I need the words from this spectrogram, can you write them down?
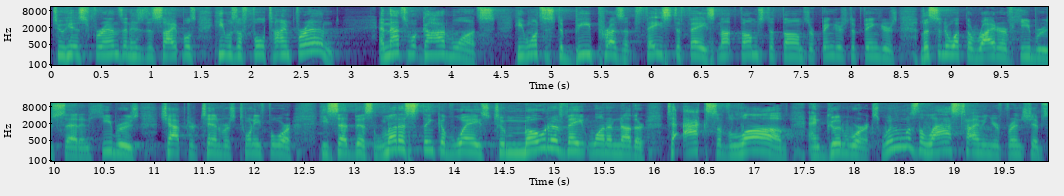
to his friends and his disciples, he was a full time friend. And that's what God wants. He wants us to be present face to face, not thumbs to thumbs or fingers to fingers. Listen to what the writer of Hebrews said in Hebrews chapter 10, verse 24. He said this Let us think of ways to motivate one another to acts of love and good works. When was the last time in your friendships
